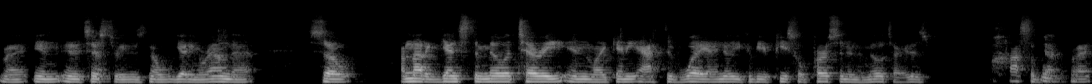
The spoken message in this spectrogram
right in in its history. There's no getting around that. So i'm not against the military in like any active way. I know you could be a peaceful person in the military. It is possible Yeah. right?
